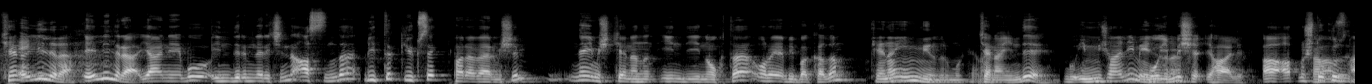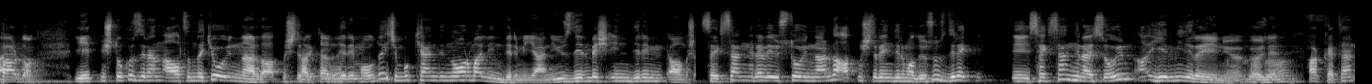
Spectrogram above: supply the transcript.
Kenan- 50 lira. 50 lira. Yani bu indirimler içinde aslında bir tık yüksek para vermişim. Neymiş Kenan'ın indiği nokta? Oraya bir bakalım. Kenan inmiyordur muhtemelen. Kenan indi. Bu inmiş hali mi 50 Bu lira? inmiş hali. Aa 69 Tamam, pardon. 79 liranın altındaki oyunlarda 60 lira Tabii, tabii. indirim olduğu için bu kendi normal indirimi yani %25 indirim almış. 80 lira ve üstü oyunlarda 60 lira indirim alıyorsunuz. Direkt 80 liraysa oyun 20 liraya iniyor. Böyle zaman- hakikaten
